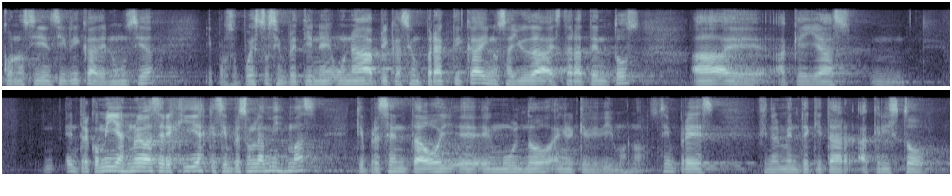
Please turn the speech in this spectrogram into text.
conocida encíclica denuncia y por supuesto siempre tiene una aplicación práctica y nos ayuda a estar atentos a eh, aquellas, mm, entre comillas, nuevas herejías que siempre son las mismas que presenta hoy eh, el mundo en el que vivimos. ¿no? Siempre es finalmente quitar a Cristo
